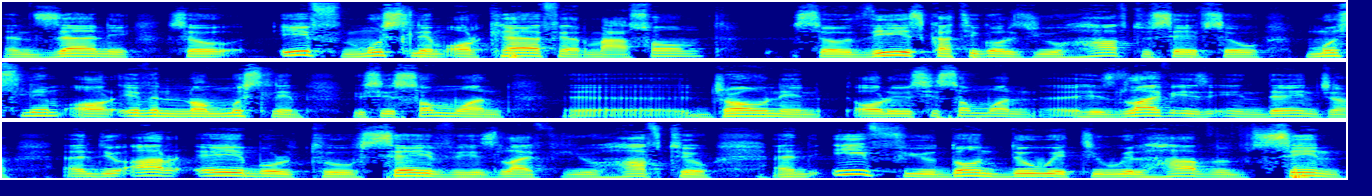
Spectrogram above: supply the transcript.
and zani. So if Muslim or kafir ma'soom, so these categories you have to save. So Muslim or even non-Muslim, you see someone uh, drowning or you see someone uh, his life is in danger and you are able to save his life, you have to. And if you don't do it, you will have sin.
